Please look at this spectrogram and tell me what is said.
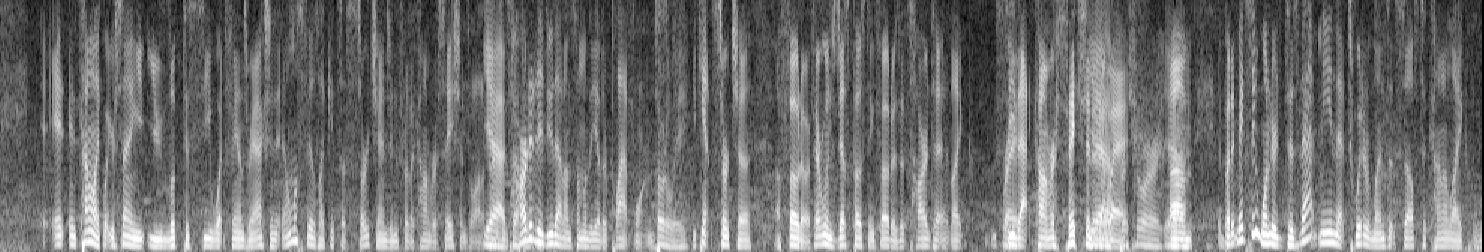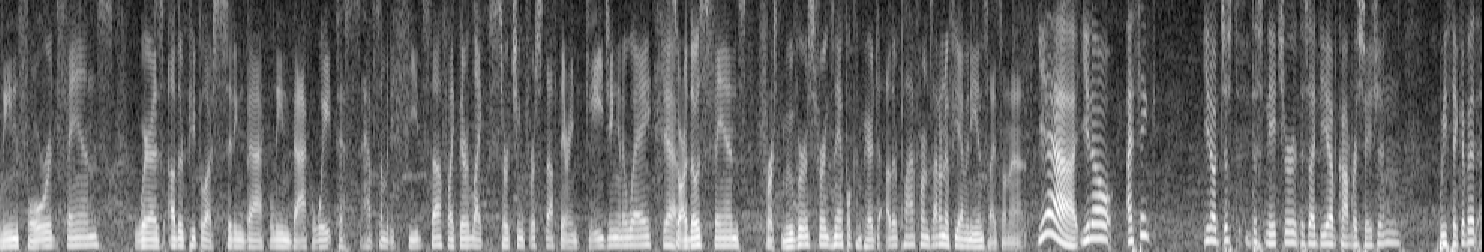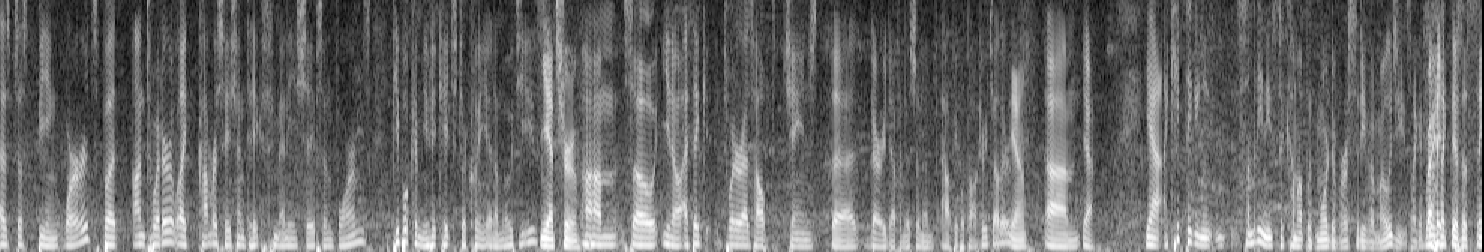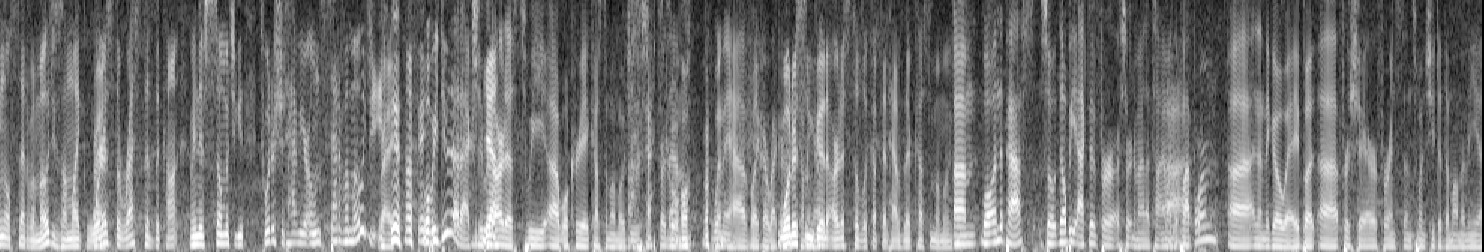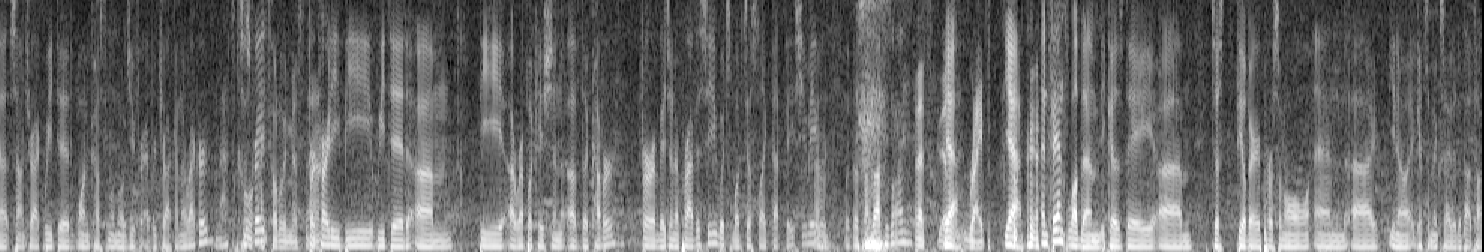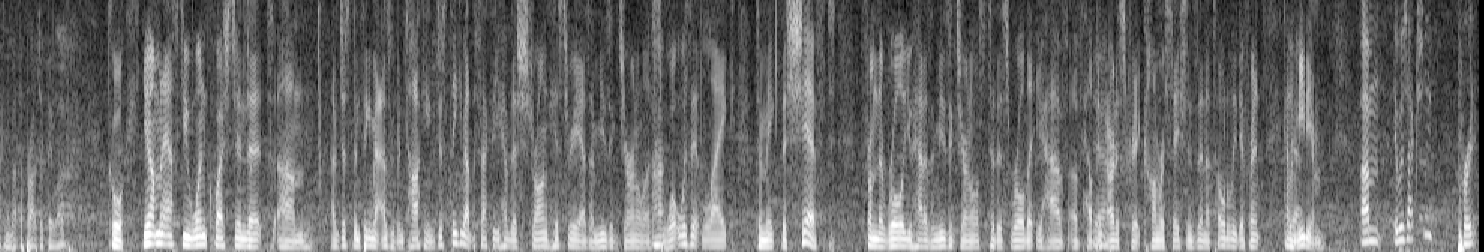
It, it kind of like what you're saying. You, you look to see what fans' reaction. It almost feels like it's a search engine for the conversations. A lot of Yeah, times, it's harder to do that on some of the other platforms. Totally. You can't search a, a photo. If everyone's just posting photos, it's hard to like see Right. that conversation yeah, in a way. Yeah for sure. Yeah. Um, but it makes me wonder: Does that mean that Twitter lends itself to kind of like lean forward fans, whereas other people are sitting back, lean back, wait to s- have somebody feed stuff? Like they're like searching for stuff, they're engaging in a way. Yeah. So are those fans first movers, for example, compared to other platforms? I don't know if you have any insights on that. Yeah, you know, I think, you know, just this nature, this idea of conversation, we think of it as just being words, but on Twitter, like conversation takes many shapes and forms. People communicate strictly in emojis. Yeah, true. Um, so, you know, I think Twitter has helped change the very definition of how people talk to each other. yeah. Um, yeah. Yeah, I keep thinking somebody needs to come up with more diversity of emojis. Like it feels Right. like there's a single set of emojis. I'm like, where's the rest of the con? I mean, there's so much. You can, Twitter should have your own set of emojis. Right. you know what I mean? well, we do that actually with Yeah. artists. We uh, will create custom emojis Oh, that's for cool. them when they have like a record. what are some coming out. good artists to look up that have their custom emojis? Um, well, in the past, so they'll be active for a certain amount of time on the Ah. platform, uh, and then they go away. But uh, for Cher, for instance, when she did the Mamma Mia soundtrack, we did one custom emoji for every track on the record. That's which is cool. I totally missed that. For Cardi B, we did um, the uh, replication of the cover for Invasion of Privacy, which looked just like that face you made Oh. with, with the sunglasses on. that's that's Yeah. ripe. Yeah, and fans love them because they um, just feel very personal, and uh, you know, it gets them excited about talking about the project they love. Cool. You know, I'm going to ask you one question that um, I've just been thinking about as we've been talking. Just thinking about the fact that you have this strong history as a music journalist. Uh-huh. What was it like to make the shift from the role you had as a music journalist to this role that you have of helping Yeah. artists create conversations in a totally different kind of medium? Um, it was actually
